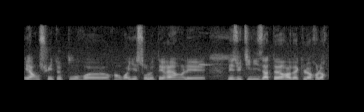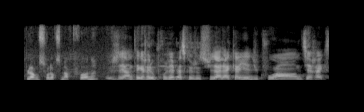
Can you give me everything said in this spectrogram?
et ensuite pour euh, renvoyer sur le terrain les, utilisateurs avec leurs leur plans sur leur smartphone. J'ai intégré le projet parce que je suis à l'accueil et du coup en direct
